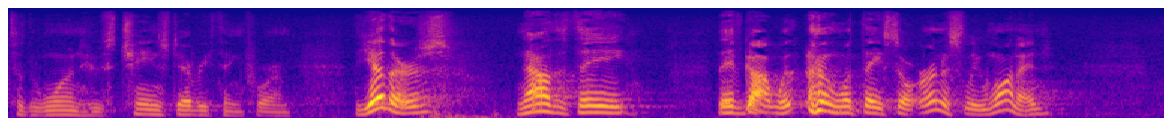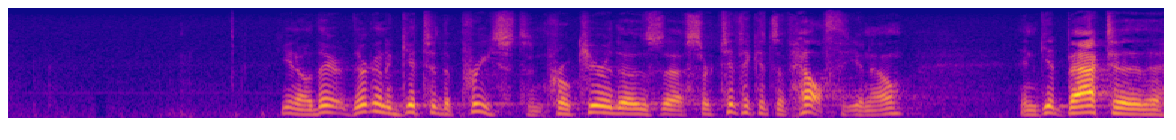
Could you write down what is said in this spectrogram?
to the one who's changed everything for him. The others now that they, they've got what they so earnestly wanted, you know, they're, they're going to get to the priest and procure those uh, certificates of health, you know, and get back to the,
